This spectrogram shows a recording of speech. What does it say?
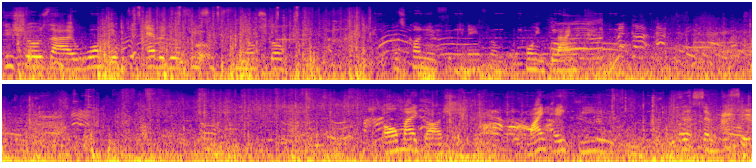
This shows that I won't be able to ever do a 360 no scope. Because I can't freaking aim from point blank. Oh my gosh. My HP is at 76.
